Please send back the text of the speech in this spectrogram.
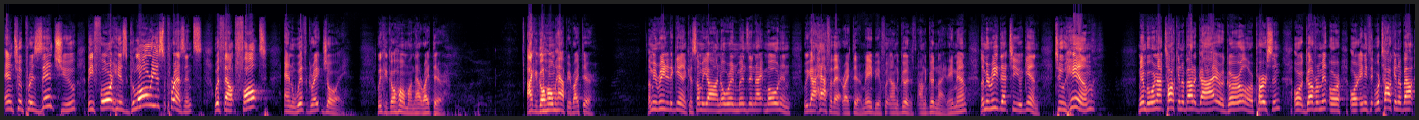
and to present you before his glorious presence without fault and with great joy. We could go home on that right there. I could go home happy right there. Let me read it again because some of y'all I know we're in Wednesday night mode and we got half of that right there. Maybe if we, on a good on a good night. Amen. Let me read that to you again. To him Remember, we're not talking about a guy or a girl or a person or a government or, or anything. We're talking about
